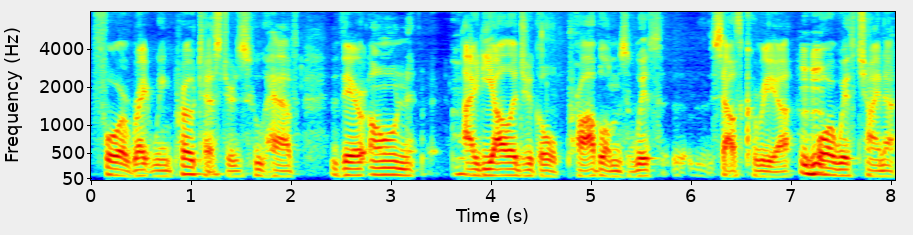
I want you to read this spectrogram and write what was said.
for right wing protesters who have their own ideological problems with South Korea or with China.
